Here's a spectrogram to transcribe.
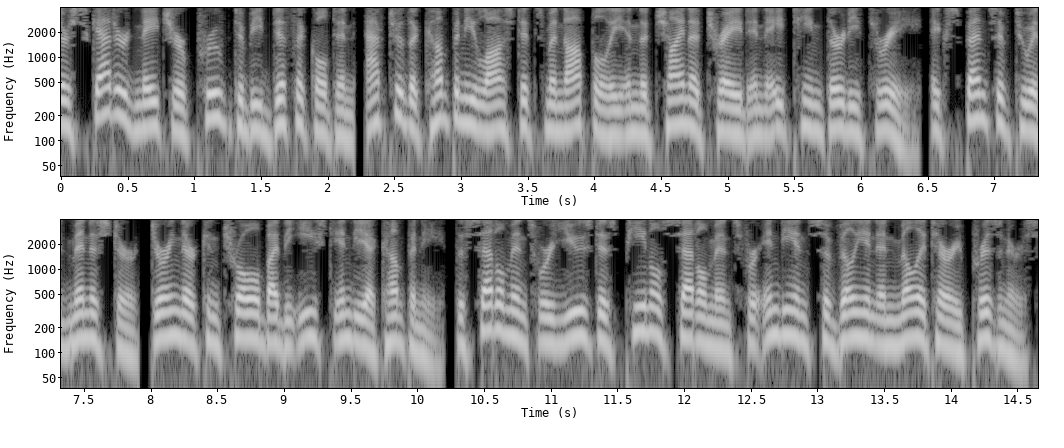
Their scattered nature proved to be difficult and, after the company lost its monopoly in the China trade in 1833, expensive to administer. During their control by the East India Company, the settlements were used as penal settlements for Indian civilian and military prisoners,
